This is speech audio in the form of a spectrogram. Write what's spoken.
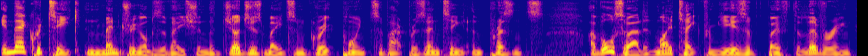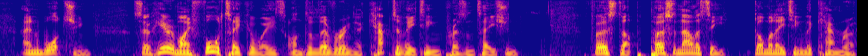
In their critique and mentoring observation, the judges made some great points about presenting and presence. I've also added my take from years of both delivering and watching so here are my four takeaways on delivering a captivating presentation. First up, personality, dominating the camera.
